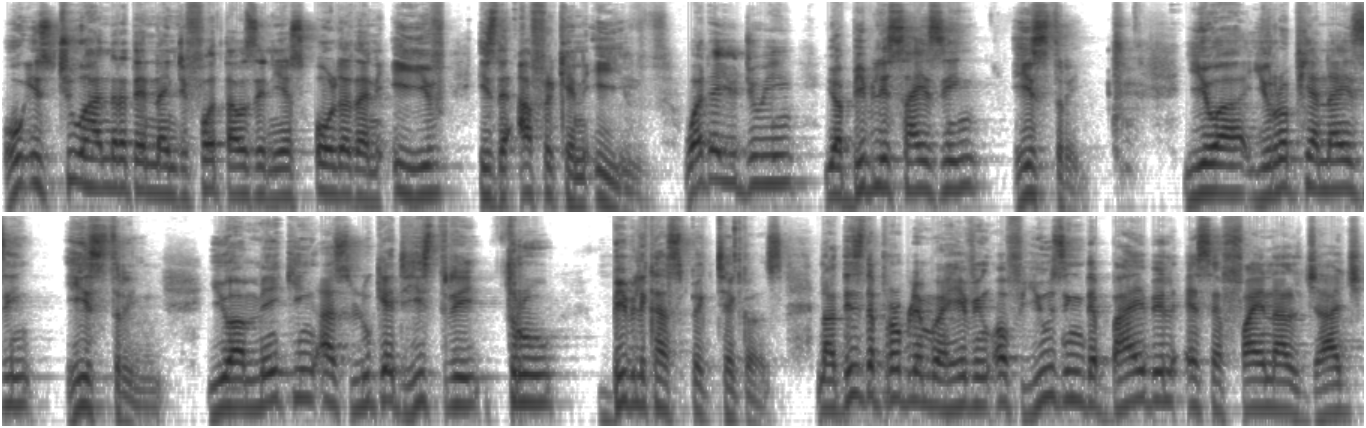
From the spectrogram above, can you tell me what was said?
who is 294,000 years older than Eve is the African Eve. What are you doing? You are biblicizing history. You are Europeanizing history. You are making us look at history through biblical spectacles. Now, this is the problem we're having of using the Bible as a final judge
